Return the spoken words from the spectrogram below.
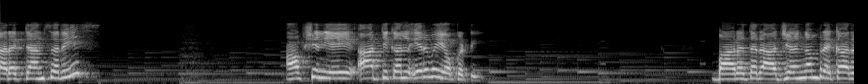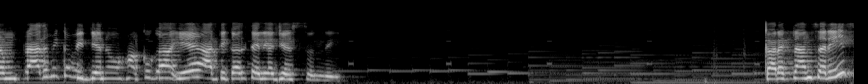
Correct answer is option A article ఇరవై ఒకటి. భారత రాజ్యాంగం ప్రకారం ప్రాథమిక విద్యను హక్కుగా ఏ ఆర్టికల్ తెలియజేస్తుంది? Correct answer is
